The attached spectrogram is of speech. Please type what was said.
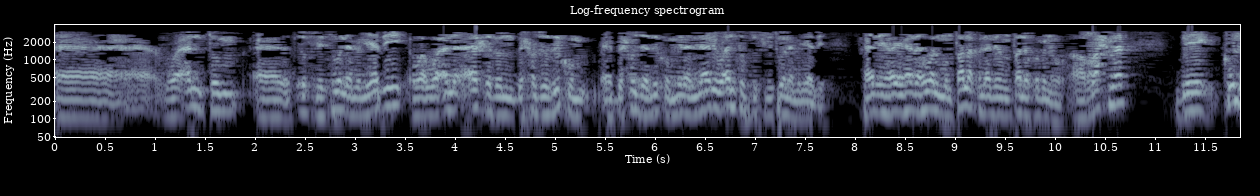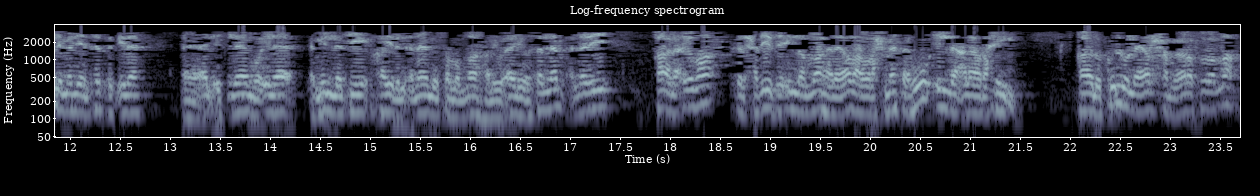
آه وأنتم آه تفلتون من يدي وأنا آخذ بحجزكم بحجزكم من النار وأنتم تفلتون من يدي. هذا هو المنطلق الذي ننطلق منه الرحمة بكل من ينتسب إلى الإسلام وإلى ملة خير الأنام صلى الله عليه وآله وسلم الذي قال أيضا في الحديث إن الله لا يضع رحمته إلا على رحيم. قالوا كلنا يرحم يا رسول الله.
